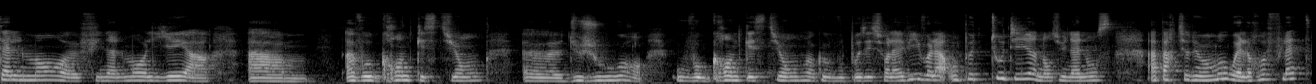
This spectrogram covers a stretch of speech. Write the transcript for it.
tellement euh, finalement lié à, vos grandes questions euh, du jour ou vos grandes questions que vous vous posez sur la vie. Voilà, on peut tout dire dans une annonce à partir du moment où elle reflète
